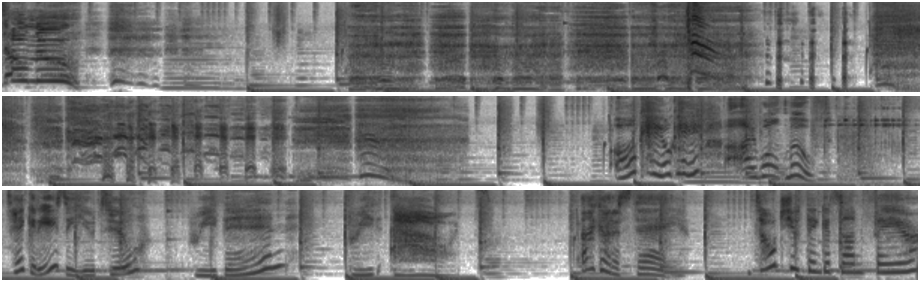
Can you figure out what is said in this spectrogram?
Don't move! Okay, okay, I won't move. Take it easy, you two. Breathe in, breathe out. I gotta say, don't you think it's unfair?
